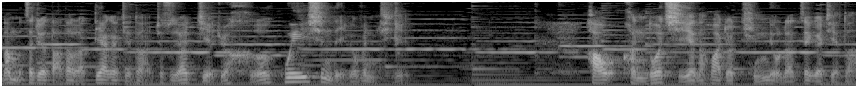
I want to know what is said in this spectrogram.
那么这就达到了第二个阶段，就是要解决合规性的一个问题。好，很多企业的话就停留了这个阶段。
